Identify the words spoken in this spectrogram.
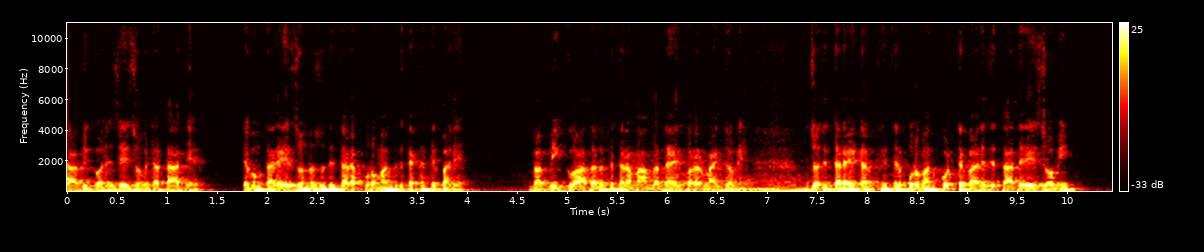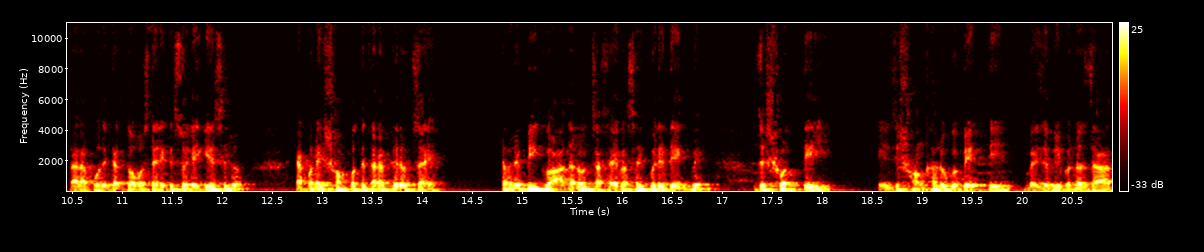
দাবি করে যে এই জমিটা তাদের, এবং তারা এর জন্য যদি তারা প্রমাণ দেখাতে পারে, বা বিজ্ঞ আদালতে তারা মামলা দায়ের করার মাধ্যমে যদি তারা এটার ক্ষেত্রে প্রমাণ করতে পারে যে তাদের এই জমি তারা পরিত্যক্ত অবস্থায় রেখে চলে গিয়েছিল, এখন এই সম্পত্তি তারা ফেরত চায়। তাহলে বিজ্ঞ আদালত যাচাই বাছাই করে দেখবে যে সত্যিই এই যে সংখ্যালঘু ব্যক্তি বা এই যে বিভিন্ন জাত,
